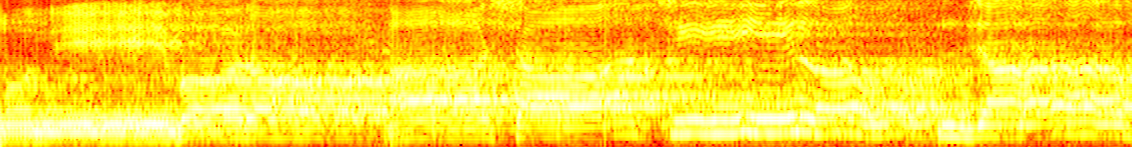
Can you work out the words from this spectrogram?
মনে বড় আশা ছিল যাব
